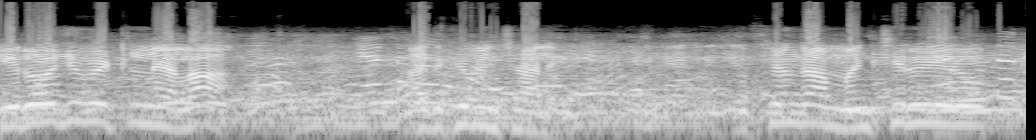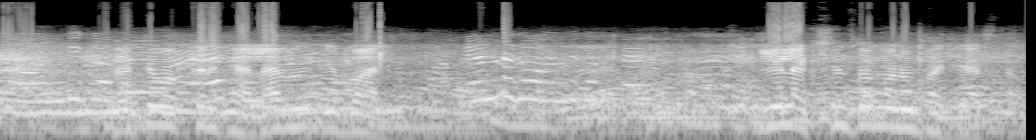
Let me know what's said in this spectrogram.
ఈరోజు వీటిని ఎలా అధిగమించాలి? ముఖ్యంగా మంచి నీరు ప్రతి ఒక్కరికి ఎలా ఇవ్వాలి? ఈ లక్ష్యంతో మనం పనిచేస్తాం.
